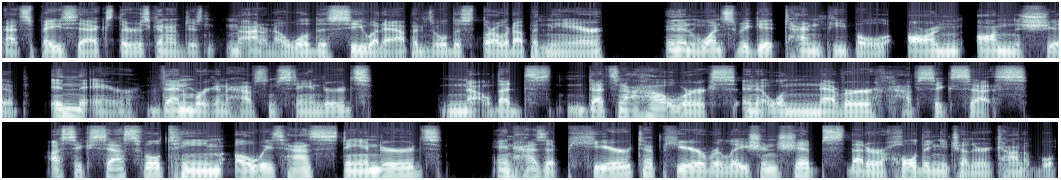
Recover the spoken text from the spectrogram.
at SpaceX, they're just going to just, mm, I don't know, we'll just see what happens. We'll just throw it up in the air. And then once we get 10 people on on the ship in the air, then we're going to have some standards. No, that's that's not how it works and it will never have success. A successful team always has standards and has a peer-to-peer relationships that are holding each other accountable.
